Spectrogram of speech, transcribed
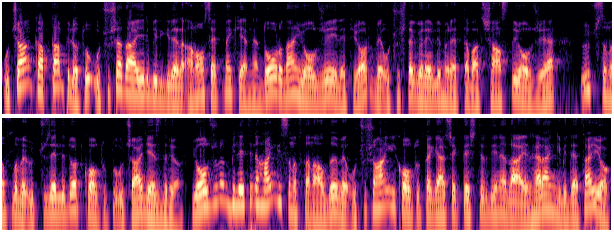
Uçağın kaptan pilotu uçuşa dair bilgileri anons etmek yerine doğrudan yolcuya iletiyor ve uçuşta görevli mürettebat şanslı yolcu yolcuya 3 sınıflı ve 354 koltuklu uçağı gezdiriyor. Yolcunun biletini hangi sınıftan aldığı ve uçuşu hangi koltukta gerçekleştirdiğine dair herhangi bir detay yok.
